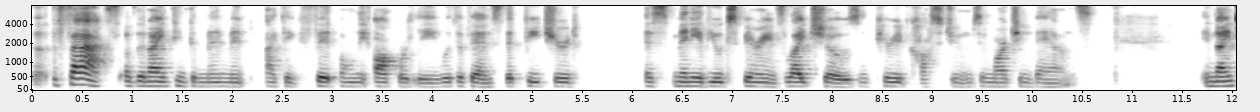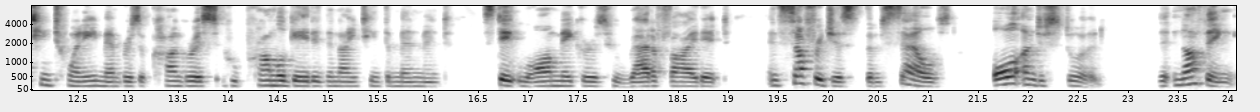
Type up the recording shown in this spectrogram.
The facts of the 19th Amendment, I think, fit only awkwardly with events that featured, as many of you experienced, light shows and period costumes and marching bands. In 1920, members of Congress who promulgated the 19th Amendment, state lawmakers who ratified it, and suffragists themselves all understood that nothing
